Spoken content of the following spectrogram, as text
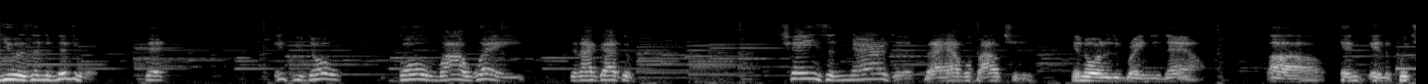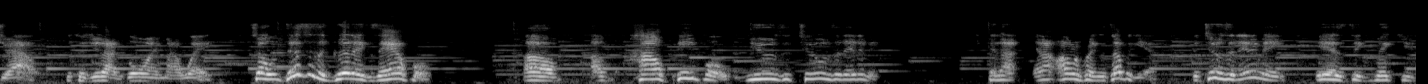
you as an individual. That if you don't go my way, then I got to change the narrative that I have about you in order to bring you down. uh, and, and to put you out because you're not going my way. So this is a good example of, of how people use the tools of the enemy. And I and I, I want to bring this up again. The tools of the enemy is to make you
